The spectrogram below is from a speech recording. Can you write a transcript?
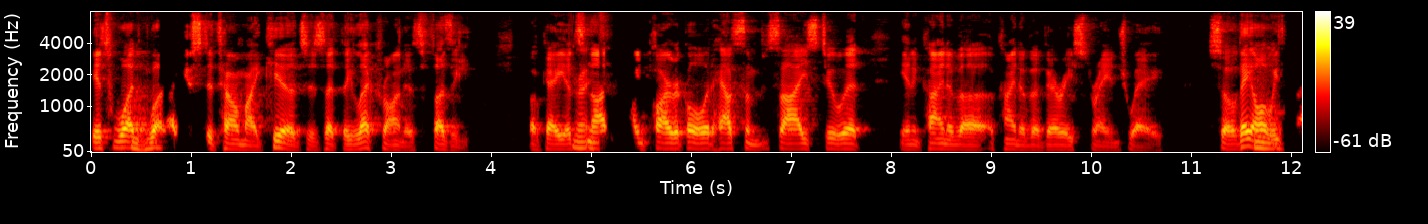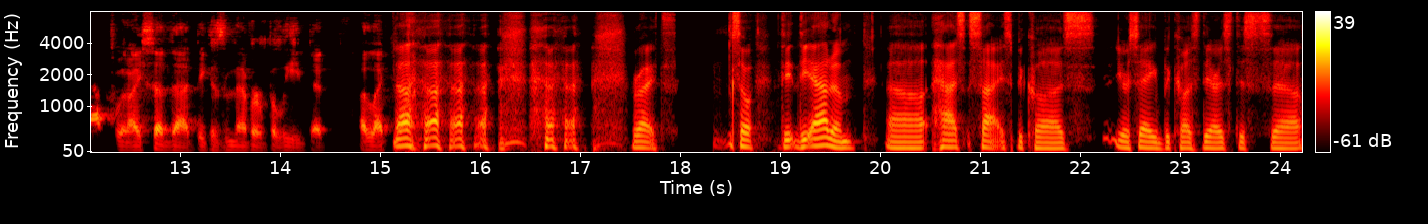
It's what mm-hmm. what I used to tell my kids is that the electron is fuzzy. Okay, it's right. not a point particle. It has some size to it in a kind of a, a kind of a very strange way. So they mm-hmm. always laughed when I said that because they never believed that electron. right. So the the atom uh, has size because you're saying because there's this uh,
